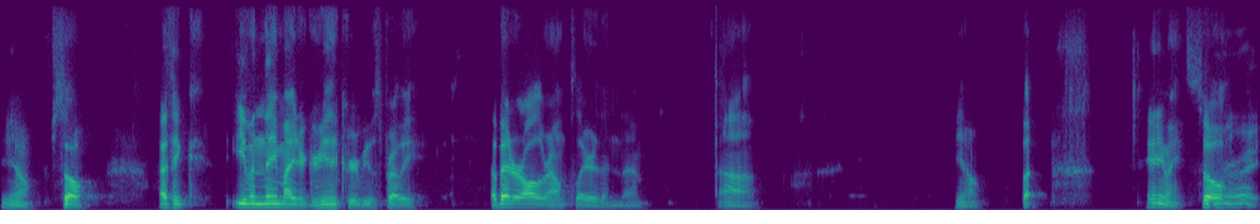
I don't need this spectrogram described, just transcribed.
you know, so I think even they might agree that Kirby was probably a better all-around player than them. Uh, you know, but anyway, so all right.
